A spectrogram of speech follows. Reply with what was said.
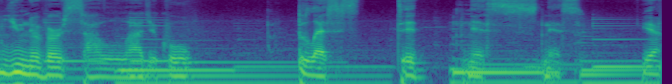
universalogical blessedness. Yeah,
